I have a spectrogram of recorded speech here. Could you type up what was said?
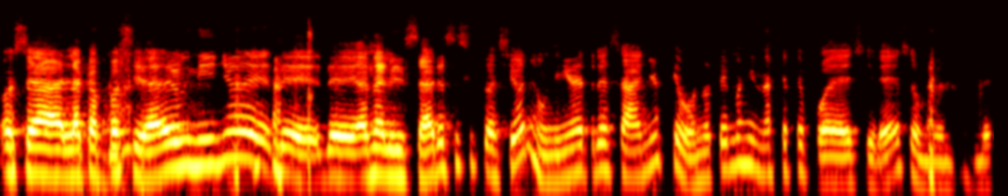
O sea, la capacidad de un niño de, de, de analizar esas situaciones, un niño de tres años que vos no te imaginas que te puede decir eso, ¿me entiendes?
